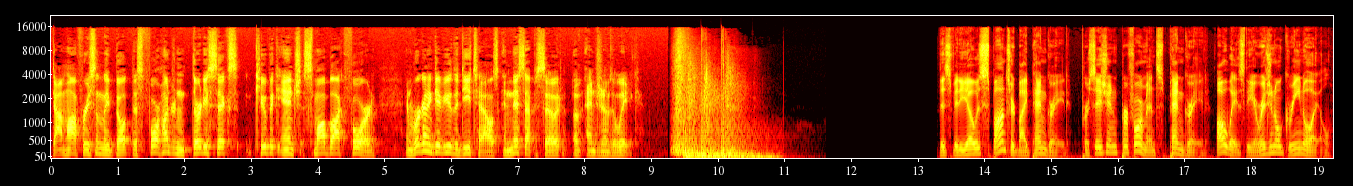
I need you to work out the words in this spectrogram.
Domhoff recently built this 436 cubic inch small block Ford, and we're going to give you the details in this episode of Engine of the Week. This video is sponsored by PennGrade, Precision Performance PennGrade, always the original green oil.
